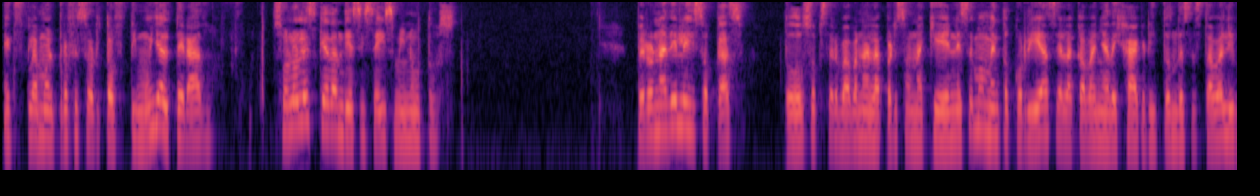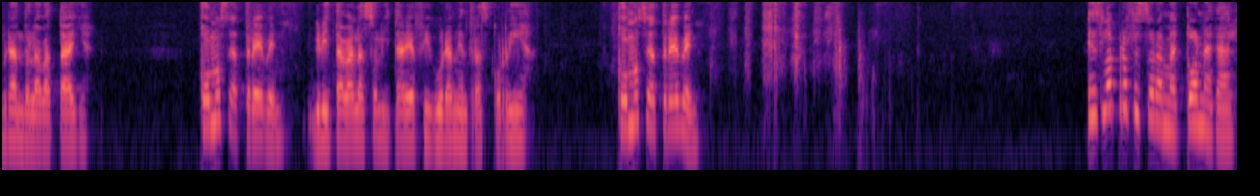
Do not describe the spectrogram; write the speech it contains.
exclamó el profesor Tofty muy alterado. Solo les quedan dieciséis minutos. Pero nadie le hizo caso. Todos observaban a la persona que en ese momento corría hacia la cabaña de Hagrid donde se estaba librando la batalla. ¿Cómo se atreven? gritaba la solitaria figura mientras corría. ¿Cómo se atreven? Es la profesora McGonagall,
